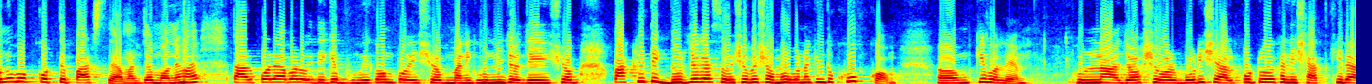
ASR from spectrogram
অনুভব করতে পারছে, আমার যা মনে হয়। তারপরে আবার ওইদিকে ভূমিকম্প, এইসব মানে ঘূর্ণিঝড় যে এইসব প্রাকৃতিক দুর্যোগ আছে, ওইসবের সম্ভাবনা কিন্তু খুব কম। কি বলে? খুলনা, যশোর, বরিশাল, পটুয়াখালী, সাতক্ষীরা,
